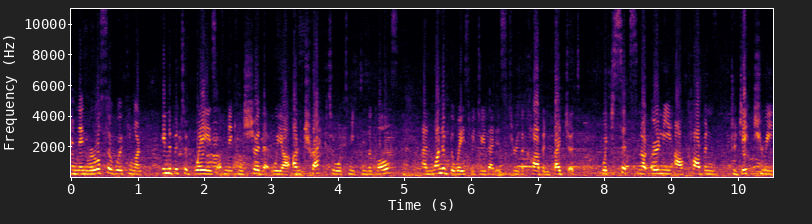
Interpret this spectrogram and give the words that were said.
And then we're also working on innovative ways of making sure that we are on track towards meeting the goals. And one of the ways we do that is through the carbon budget, which sits not only our carbon trajectory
